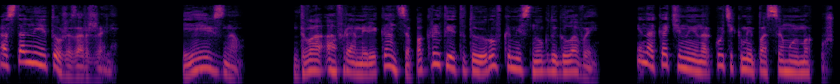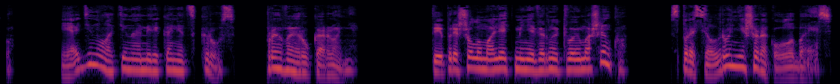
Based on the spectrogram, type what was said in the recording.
Остальные тоже заржали. Я их знал. Два афроамериканца, покрытые татуировками с ног до головы и накачанные наркотиками по самую макушку. И один латиноамериканец Круз, правая рука Ронни. «Ты пришел умолять меня вернуть твою машинку?» — спросил Ронни, широко улыбаясь.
